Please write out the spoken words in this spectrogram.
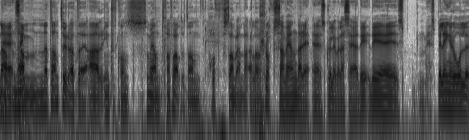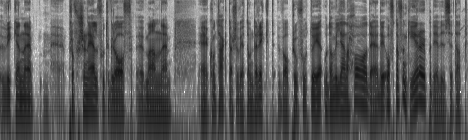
Nam eh, namnet antyder att det är inte ett konsument framförallt utan proffsanvändare? Eller? Proffsanvändare eh, skulle jag vilja säga. Det, det spelar ingen roll vilken eh, Eh, professionell fotograf eh, man eh, kontaktar så vet de direkt vad provfoto är och de vill gärna ha det. det ofta fungerar det på det viset att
